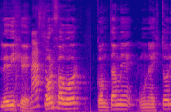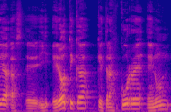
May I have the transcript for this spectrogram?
le dije, Más por favor, contame una historia eh, erótica que transcurre en un,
